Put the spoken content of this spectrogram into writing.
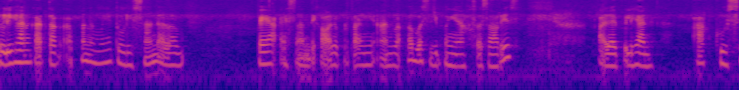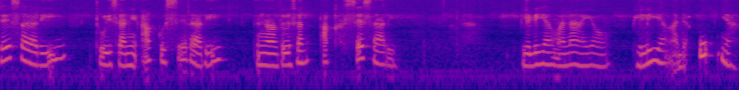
Pilihan kata apa namanya tulisan dalam PAS nanti. Kalau ada pertanyaan bapak bahasa Jepangnya aksesoris ada pilihan akusesari tulisannya akuserari dengan tulisan aksesari pilih yang mana? Ayo pilih yang ada u nya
